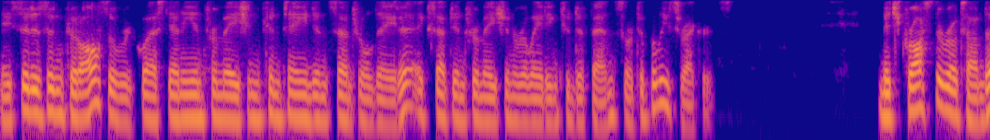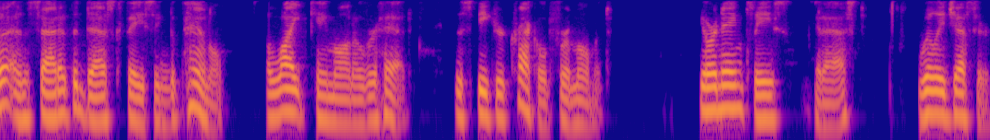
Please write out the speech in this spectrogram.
A citizen could also request any information contained in central data except information relating to defense or to police records. Mitch crossed the rotunda and sat at the desk facing the panel. A light came on overhead. The speaker crackled for a moment. Your name, please, it asked. Willie Jesser.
